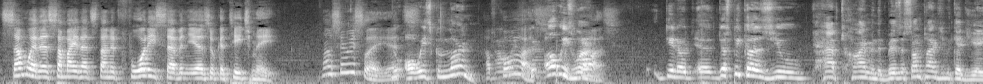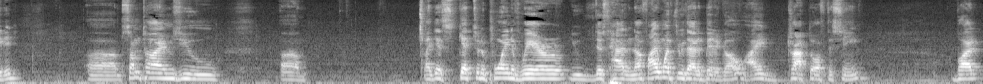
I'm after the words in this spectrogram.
Somewhere there's somebody that's done it 47 years who could teach me. No, seriously. You always can learn. of Always. course. Always of learn. course. you know, uh, just because you have time in the business, sometimes you get jaded. Um, sometimes you, um, I guess, get to the point of where you just had enough. I went through that a bit ago. I dropped off the scene. But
